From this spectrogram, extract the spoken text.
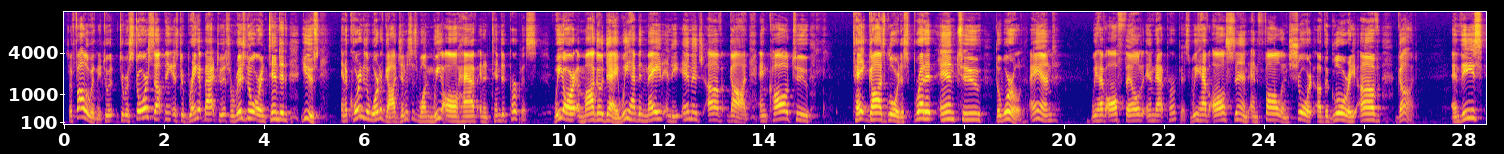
So follow with me. To, to restore something is to bring it back to its original or intended use. And according to the Word of God, Genesis 1, we all have an intended purpose. We are imago Dei. We have been made in the image of God and called to take God's glory, to spread it into the world. And we have all failed in that purpose. We have all sinned and fallen short of the glory of God. And these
